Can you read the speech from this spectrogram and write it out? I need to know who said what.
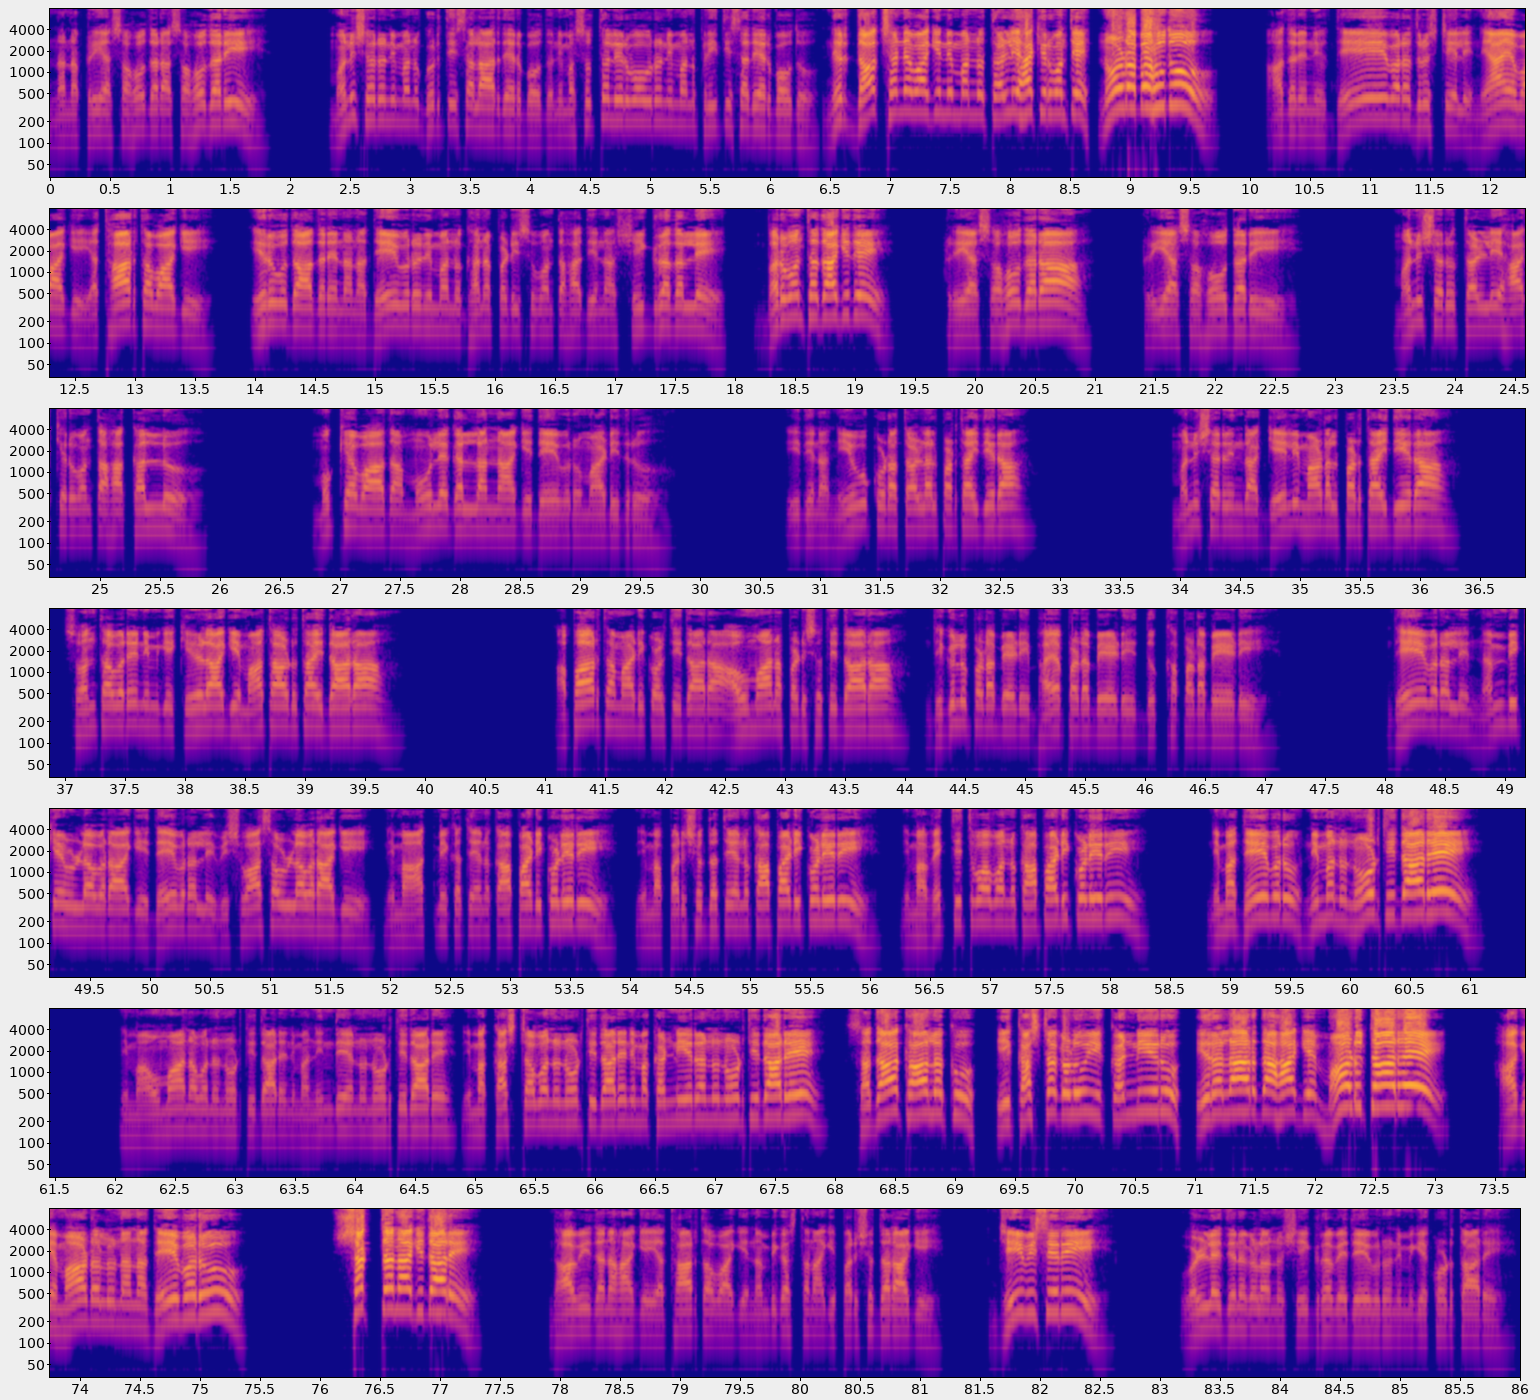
Speaker 1: ನನ್ನ ಪ್ರಿಯ ಸಹೋದರ ಸಹೋದರಿ, ಮನುಷ್ಯರು ನಿಮ್ಮನ್ನು ಗುರುತಿಸಲಾರದೆ ಇರಬಹುದು, ನಿಮ್ಮ ಸುತ್ತಲಿರುವವರು ನಿಮ್ಮನ್ನು ಪ್ರೀತಿಸದೇ ಇರಬಹುದು, ನಿರ್ದಾಕ್ಷಣ್ಯವಾಗಿ ನಿಮ್ಮನ್ನು ತಳ್ಳಿ ಹಾಕಿರುವಂತೆ ನೋಡಬಹುದು. ಆದರೆ ನೀವು ದೇವರ ದೃಷ್ಟಿಯಲ್ಲಿ ನ್ಯಾಯವಾಗಿ, ಯಥಾರ್ಥವಾಗಿ ಇರುವುದಾದರೆ ನನ್ನ ದೇವರು ನಿಮ್ಮನ್ನು ಘನಪಡಿಸುವಂತಹ ದಿನ ಶೀಘ್ರದಲ್ಲೇ ಬರುವಂತದಾಗಿದೆ ಪ್ರಿಯ ಸಹೋದರ, ಪ್ರಿಯ ಸಹೋದರಿ, ಮನುಷ್ಯರು ತಳ್ಳಿ ಹಾಕಿರುವಂತಹ ಕಲ್ಲು ಮುಖ್ಯವಾದ ಮೂಲೆಗಲ್ಲನ್ನಾಗಿ ದೇವರು ಮಾಡಿದ್ರು. ಈ ದಿನ ನೀವು ಕೂಡ ತಳ್ಳಲ್ಪಡ್ತಾ ಇದ್ದೀರಾ? ಮನುಷ್ಯರಿಂದ ಗೇಲಿ ಮಾಡಲ್ಪಡ್ತಾ ಇದ್ದೀರಾ? ಸ್ವಂತವರೇ ನಿಮಗೆ ಕೀಳಾಗಿ ಮಾತಾಡುತ್ತಾ ಇದ್ದಾರಾ? ಅಪಾರ್ಥ ಮಾಡಿಕೊಳ್ತಿದ್ದಾರಾ? ಅವಮಾನ ಪಡಿಸುತ್ತಿದ್ದಾರಾ ದಿಗಿಲು ಪಡಬೇಡಿ, ಭಯಪಡಬೇಡಿ ದುಃಖ ಪಡಬೇಡಿ ದೇವರಲ್ಲಿ ನಂಬಿಕೆ ಉಳ್ಳವರಾಗಿ ದೇವರಲ್ಲಿ ವಿಶ್ವಾಸವುಳ್ಳವರಾಗಿ ನಿಮ್ಮ ಆತ್ಮಿಕತೆಯನ್ನು ಕಾಪಾಡಿಕೊಳ್ಳಿರಿ. ನಿಮ್ಮ ಪರಿಶುದ್ಧತೆಯನ್ನು ಕಾಪಾಡಿಕೊಳ್ಳಿರಿ. ನಿಮ್ಮ ವ್ಯಕ್ತಿತ್ವವನ್ನು ಕಾಪಾಡಿಕೊಳ್ಳಿರಿ. ನಿಮ್ಮ ದೇವರು ನಿಮ್ಮನ್ನು ನೋಡ್ತಿದ್ದಾರೆ. ನಿಮ್ಮ ಅವಮಾನವನ್ನು ನೋಡ್ತಿದ್ದಾರೆ, ನಿಮ್ಮ ನಿಂದೆಯನ್ನು ನೋಡ್ತಿದ್ದಾರೆ, ನಿಮ್ಮ ಕಷ್ಟವನ್ನು ನೋಡ್ತಿದ್ದಾರೆ, ನಿಮ್ಮ ಕಣ್ಣೀರನ್ನು ನೋಡ್ತಿದ್ದಾರೆ. ಸದಾ ಕಾಲಕ್ಕೂ ಈ ಕಷ್ಟಗಳು, ಈ ಕಣ್ಣೀರು ಇರಲಾರದ ಹಾಗೆ ಮಾಡುತ್ತಾರೆ. ಹಾಗೆ ಮಾಡಲು ನನ್ನ ದೇವರು ಶಕ್ತನಾಗಿದ್ದಾರೆ. ದಾವಿದನ ಹಾಗೆ ಯಥಾರ್ಥವಾಗಿ ನಂಬಿಗಸ್ತನಾಗಿ ಪರಿಶುದ್ಧರಾಗಿ ಜೀವಿಸಿರಿ. ಒಳ್ಳೆ ದಿನಗಳನ್ನು ಶೀಘ್ರವೇ ದೇವರು ನಿಮಗೆ ಕೊಡ್ತಾರೆ.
